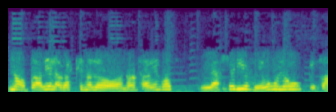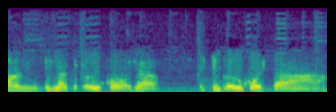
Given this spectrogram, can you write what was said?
No, todavía la verdad es que no lo, no lo sabemos. Las series de Hulu, que son, es la que produjo, es, la, es quien produjo esta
